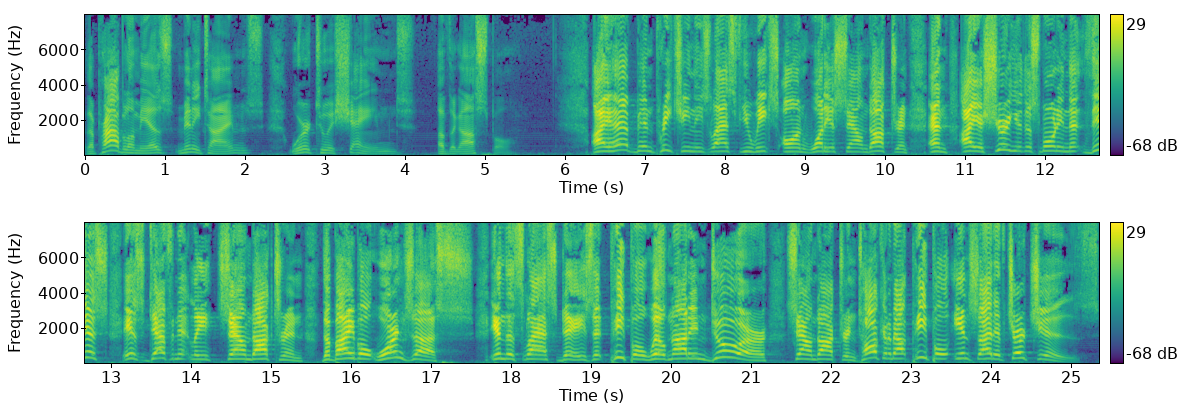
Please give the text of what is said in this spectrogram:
The problem is, many times, we're too ashamed of the gospel. I have been preaching these last few weeks on what is sound doctrine, and I assure you this morning that this is definitely sound doctrine. The Bible warns us in this last days that people will not endure sound doctrine, talking about people inside of churches,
